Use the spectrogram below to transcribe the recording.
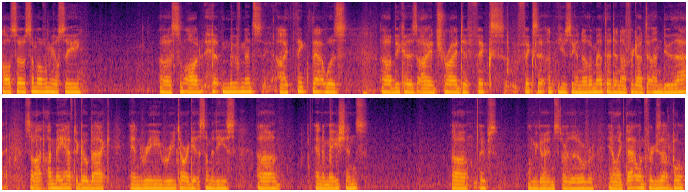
Also, some of them you'll see uh, some odd hip movements. I think that was uh, because I had tried to fix fix it using another method and I forgot to undo that. So I, I may have to go back and re retarget some of these uh, animations. Uh, oops. Let me go ahead and start that over. Yeah, like that one, for example.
